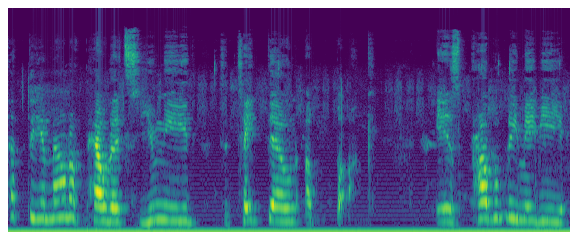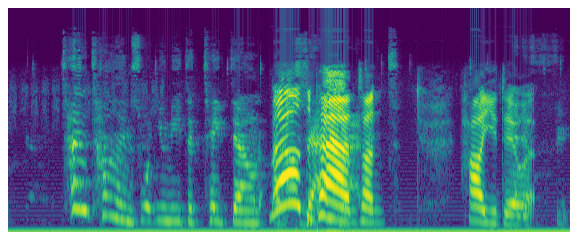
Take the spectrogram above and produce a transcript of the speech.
that the amount of pellets you need to take down a buck is probably maybe ten times what you need to take down. a Well, it depends on how you do And it.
